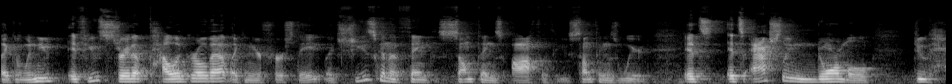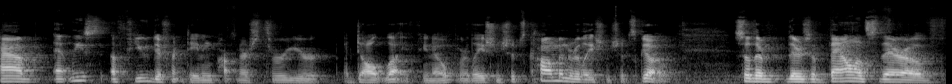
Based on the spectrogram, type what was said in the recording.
like when you if you straight up tell a girl that like in your first date like she's gonna think something's off with you something's weird. It's it's actually normal to have at least a few different dating partners through your adult life you know? Relationships come and relationships go so there there's a balance there of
